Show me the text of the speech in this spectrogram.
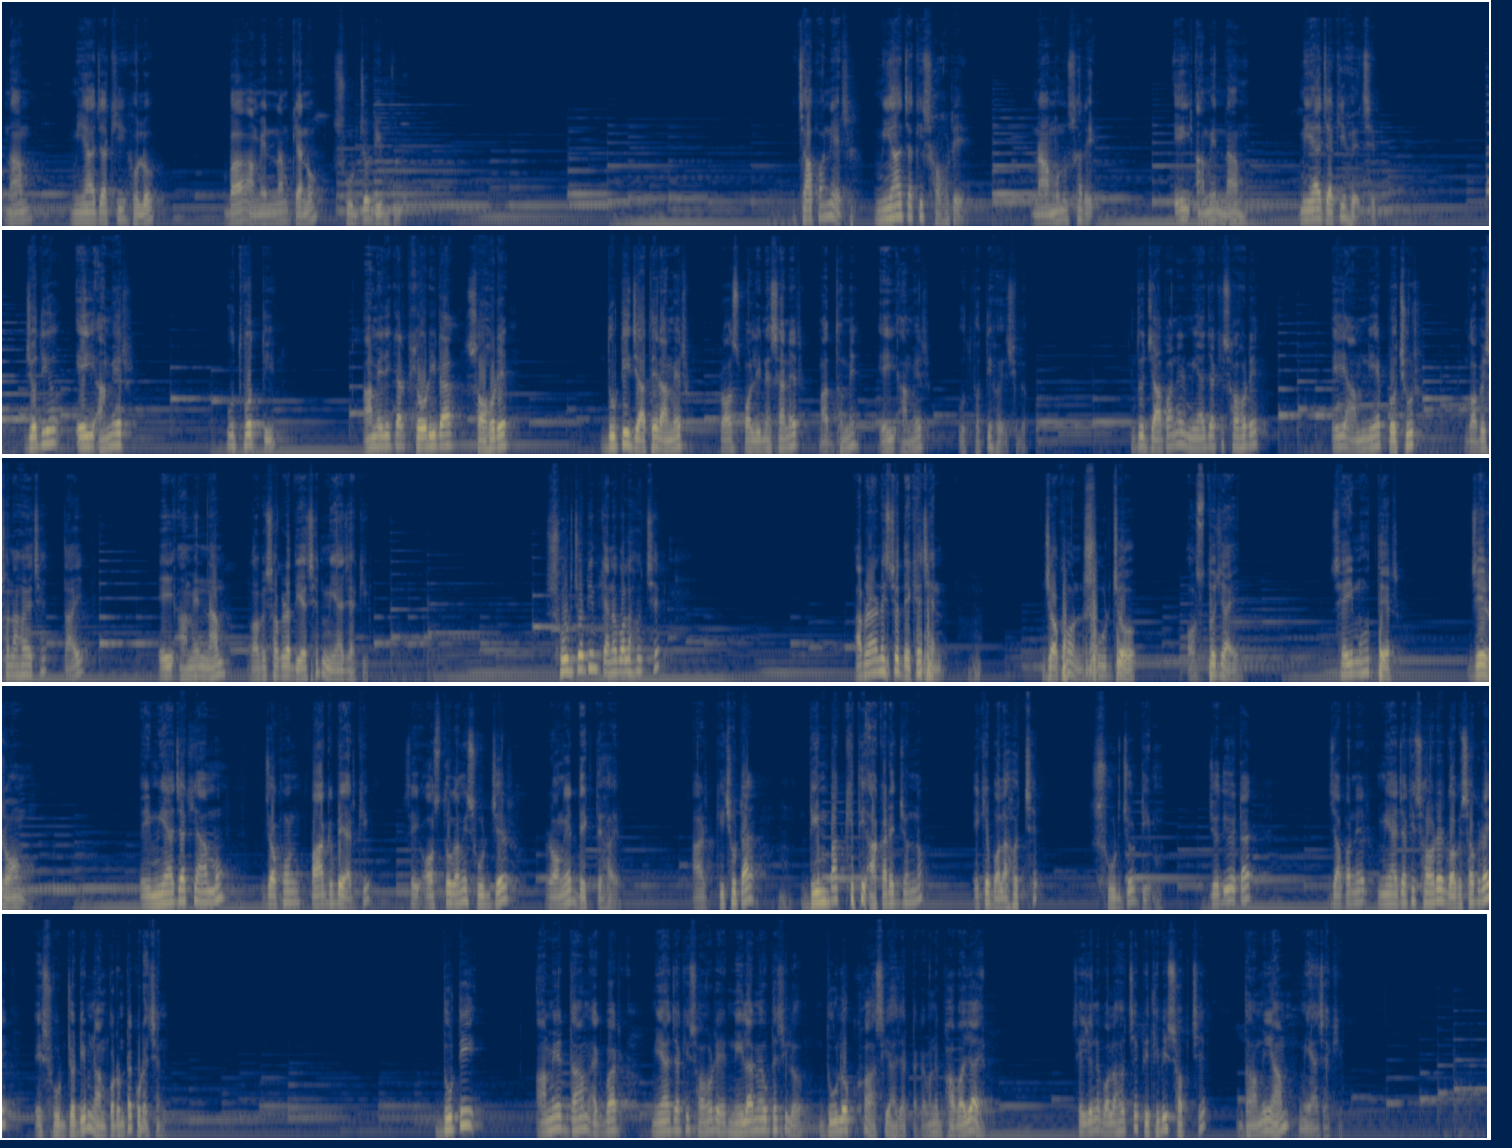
নাম মিয়াজাকি হলো বা আমের নাম কেন সূর্য ডিম হলো? জাপানের মিয়াজাকি শহরে নাম অনুসারে এই আমের নাম মিয়াজাকি হয়েছে। যদিও এই আমের উৎপত্তি আমেরিকার ফ্লোরিডা শহরে দুটি জাতের আমের ক্রস পলিনেশনের মাধ্যমে এই আমের উৎপত্তি হয়েছিল। কিন্তু জাপানের মিয়াজাকি শহরে এই আম নিয়ে প্রচুর গবেষণা হয়েছে, তাই এই আমের নাম গবেষকরা দিয়েছেন মিয়াজাকি। সূর্য ডিম কেন বলা হচ্ছে? আপনারা নিশ্চয় দেখেছেন যখন সূর্য অস্ত যায়, সেই মুহূর্তের যে রং, এই মিয়াজাকি আমও যখন পাকবে আর কি, সেই অস্তগামী সূর্যের রঙের দেখতে হয়। আর কিছুটা ডিম্বাকৃতি আকারের জন্য একে বলা হচ্ছে সূর্য ডিম। যদিও এটা জাপানের মিয়াজাকি শহরের গবেষকরাই এই সূর্য ডিম নামকরণটা করেছেন। দুটি আমের দাম একবার মিয়াজাকি শহরে নিলামে উঠেছিল দু লক্ষ আশি হাজার টাকা। মানে ভাবা যায়। সেই জন্য বলা হচ্ছে পৃথিবীর সবচেয়ে দামি আম মিয়াজাকি।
